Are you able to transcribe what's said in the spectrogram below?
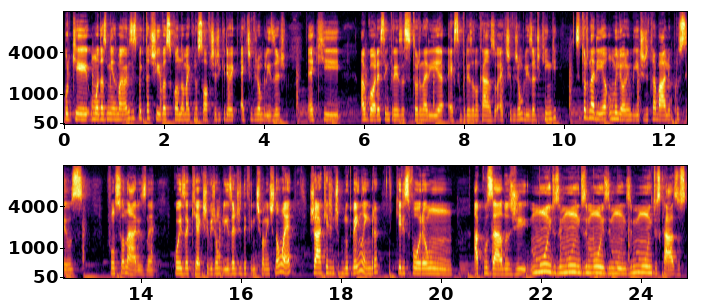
porque uma das minhas maiores expectativas quando a Microsoft adquiriu a Activision Blizzard é que agora essa empresa se tornaria, essa empresa no caso, Activision Blizzard King, se tornaria um melhor ambiente de trabalho para os seus funcionários, né? Coisa que a Activision Blizzard definitivamente não é, já que a gente muito bem lembra que eles foram acusados de muitos e muitos e muitos e muitos e muitos casos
